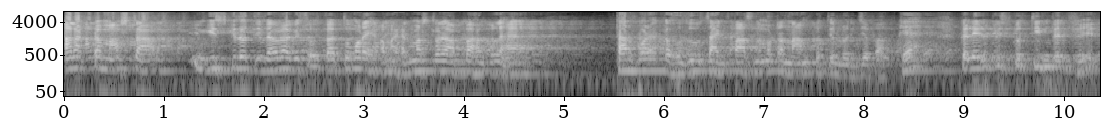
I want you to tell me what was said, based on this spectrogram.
আর একটা মাস্টার স্কুলতে ব্যবহার তোমার আমার হেডমাস্টারের আব্বা হাঁকলে হ্যাঁ। তারপরে একটা হুজুর চাই পাঁচ নম্বরটা নাম করতে লজ্জে পাক কে? কালে এর স্কুল তিন বের ফেল।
